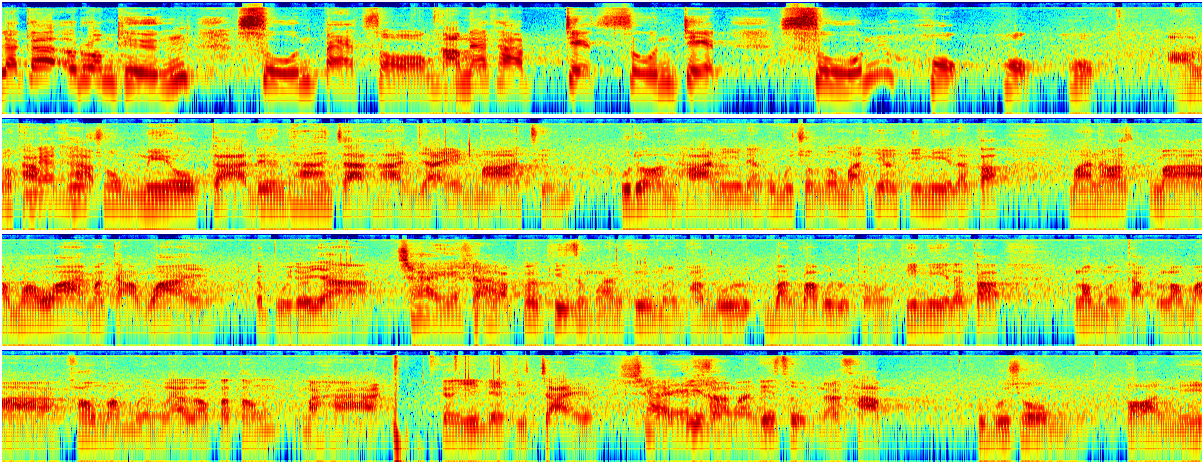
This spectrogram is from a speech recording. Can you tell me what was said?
แล้วก็รวมถึง ครับ 082นะครับ707 0666 เอาละครับนะคุณครับผู้ชมมีโอกาสเดินทางจากหาดใหญ่มาถึงอุดรธานีนะคุณผู้ชมต้องมาเที่ยวที่นี่แล้วก็มานะมามาไหว้มากราบไหว้เจ้าปู่เจ้าย่า ใช่ครับนะครับก็ที่สำคัญคือเหมือนบรรพบุรุษบรรพบุรุษของที่นี่แล้วก็เราเหมือนกับเรามาเข้ามาเมืองแล้ว เราก็ต้องมาหาเครื่องยึดเหนี่ยวจิตใจใช่และที่ครับ สำคัญที่สุดนะครับคุณผู้ชมตอนนี้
